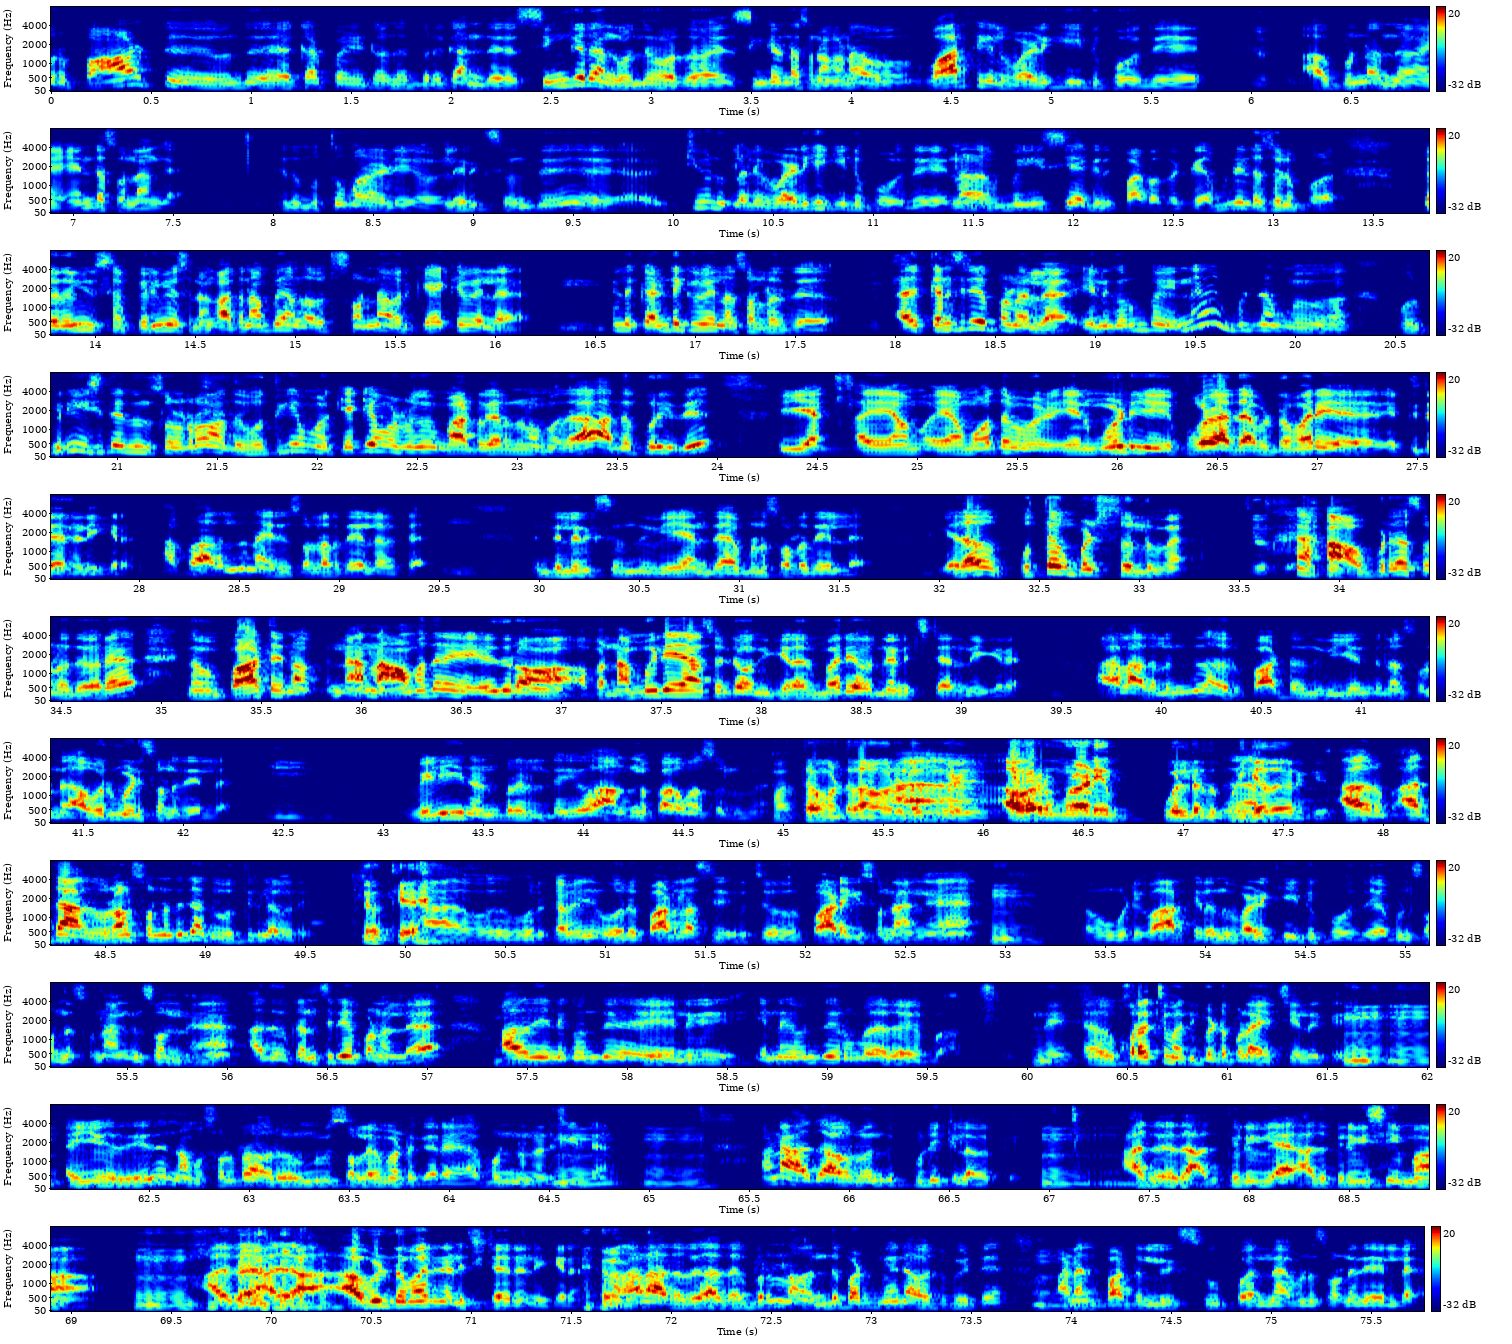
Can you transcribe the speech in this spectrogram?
ஒரு பாட்டு வந்து ரெக்கார்ட் பண்ணிட்டு வந்த பிறகு அந்த சிங்கர் அங்கே வந்து ஒரு சிங்கர் என்ன சொன்னாங்கன்னா வார்த்தைகள் வழுக்கிட்டு போகுது அப்படின்னு அந்த என்கிட்ட சொன்னாங்க. இந்த முத்துமாரடி லிரிக்ஸ் வந்து டியூனுக்குள்ளாடி வழுக்கிக்கிட்டு போகுது. என்னால் ரொம்ப ஈஸியாக இருக்குது பாடுறதுக்கு அப்படின்னு சொல்லி பெருமை பெருமையாக சொன்னாங்க. அதை நான் போய் அங்கே அவர் சொன்னேன். அவர் கேட்கவே இல்லை. இல்லை கண்டுக்கவே இல்லை நான் சொல்கிறது அது கன்சிடர் பண்ணல. எனக்கு ரொம்ப என்ன இப்படி நம்ம ஒரு பெரிய விஷயத்தை சொல்கிறோம் அதை ஒத்துக்க கேட்க மாட்டேங்க மாட்டுக்காருன்னு நம்ம தான் அந்த புரியுது. என் என் என் முகத்தை என் மோடி போடாது அப்படின்ற மாதிரி எடுத்துட்டாருன்னு நினைக்கிறேன். அப்போ அதில் நான் எதுவும் சொல்கிறதே இல்லை அவர்கிட்ட இந்த லிரிக்ஸ் வந்து வியந்த அப்படின்னு சொல்கிறதே இல்லை. ஏதாவது புத்தகம் படிச்சு சொல்லுவேன். அப்படிதான் சொன்னதை தவிர நம்ம பாட்டு நான் நான் நாம தான் எழுதுறோம். அப்போ நம்மகிட்டே ஏன் சொல்லிட்டு வந்துக்கிறார் மாதிரி அவர் நினைச்சிட்டாருன்னு நினைக்கிறேன். அதனால் அதுலேருந்து அவர் பாட்டு வந்து வியந்து நான் சொன்னது அவர் முன்னாடி சொன்னதே இல்லை. வெளி நண்பர்கள்ட்டையோ அங்கே பார்க்காம சொல்லுவேன். மட்டும் தான். புகழ் அவர் முன்னாடி புகழ்றது பிடிக்காது அவருக்கு. அவர் அதான் அது ஒரு நாள் சொன்னதுக்கு அது ஒத்துக்கல அவர். ஒரு கவி ஒரு பாடலாசி ஒரு பாடகி சொன்னாங்க. உங்களுடைய வார்த்தையில வந்து வழுக்கிட்டு போகுது அப்படின்னு சொன்ன சொன்னாங்கன்னு சொன்னேன். அது கன்சிடர் பண்ணல. அது எனக்கு வந்து எனக்கு என்ன வந்து ரொம்ப குறைச்சி மதிப்பிட்ட போல ஆயிடுச்சு எனக்கு. ஐயோ இது நம்ம சொல்றோம் அவர் ஒன்றும் சொல்லவே மாட்டேங்கிறாரு அப்படின்னு நான் நினைச்சிக்கிட்டேன். ஆனா அது அவர் வந்து பிடிக்கல அவருக்கு. அது அது- அது பெரிய அது பெரிய விஷயமா? அது அது அப்படின்ற மாதிரி நினைச்சிட்டாரு நினைக்கிறேன். அதனால அது அதுக்கப்புறம் நான் அந்த பாட்டுமே நான் அவர்கிட்ட போயிட்டு ஆனா அந்த பாட்டு லிரிக்ஸ் சூப்பர் அப்படின்னு சொன்னதே இல்லை.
